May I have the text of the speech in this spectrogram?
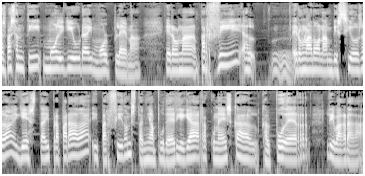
es va sentir molt lliure i molt plena. Era una, per fi, el, era una dona ambiciosa, llesta i preparada, i per fi doncs, tenia poder, i ella reconeix que el, que el poder li va agradar.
